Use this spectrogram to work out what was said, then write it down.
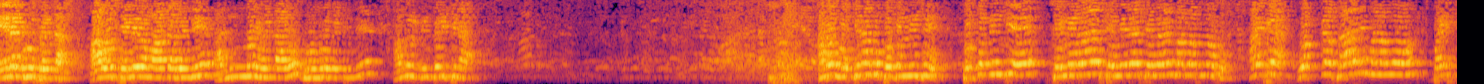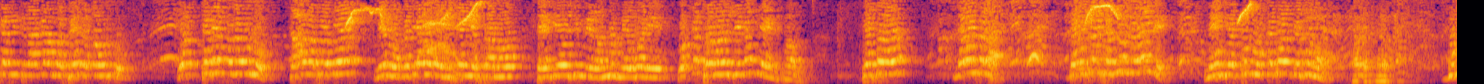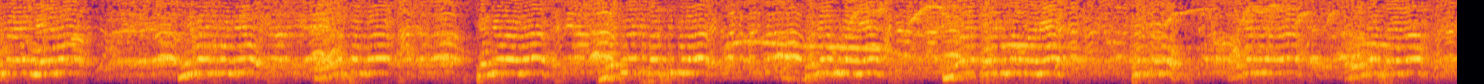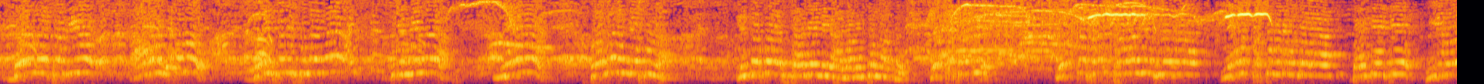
నేనే గ్రూప్ పెట్టా. ఆ రోజు సెమీలో మాట్లాడింది అందరూ విన్నారు గ్రూప్లో పెట్టింది అందరూ వినిపించిన. మనం వచ్చినాము పొద్దున్న నుంచి. పొద్దున్న నుంచి సెమీరా సెమీరా సెమీరా అని మాట్లాడుతున్నారు. అయితే ఒక్కసారి మనము బహిష్కరించినాక మన పేరు ఎత్తకూడదు. ఒక్కనే ఎత్తకూడదు. కాకపోతే నేను ఒకటే ఒక విషయం చెప్తాను. దయచేసి మీరందరూ నిలబడి ఒక్క ప్రమాణ చేయడం చేయండి చాలు చేస్తారా లేదు కదా దయచేసి అందరూ లేదండి నేను చెప్పింది ఒక్కటే చేశాను గురుగారు నేను ఈ రోజు నుండి రాష్ట్రంలో చంద్రబాబు ఎటువంటి పరిస్థితుల్లో ప్రజలకు కానీ ఏ కార్యక్రమం కానీ బహిష్కరిస్తున్నాను దీని మీద నేను ప్రమాణం చేస్తున్నా ఇంతతో సాగండి మన ఇష్టం నాకు ఒక్కసారి ఒక్కసారి ప్రమాణం చేసినాక నేను కట్టుబడి ఉండాలా దయచేసి ఈ రోజు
